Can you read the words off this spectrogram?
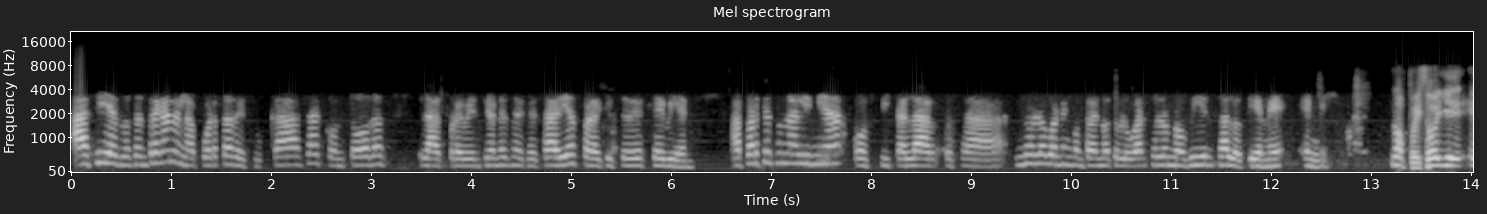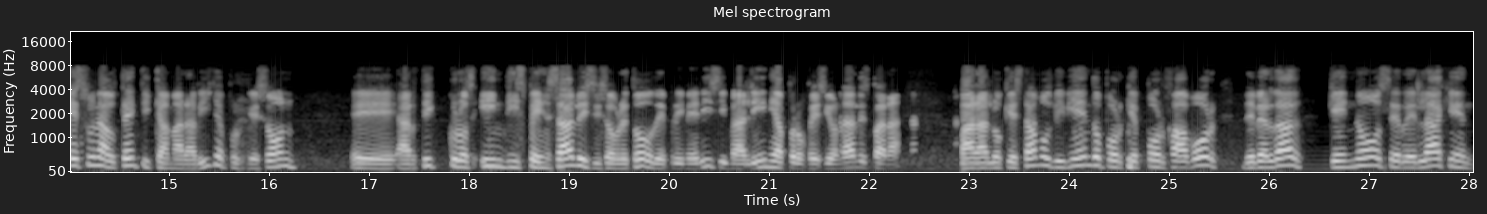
Así es, los entregan en la puerta de su casa con todas las prevenciones necesarias para que usted esté bien. Aparte es una línea hospitalar, o sea, no lo van a encontrar en otro lugar, solo Novirsa lo tiene en México. No, pues oye, es una auténtica maravilla porque son eh, artículos indispensables y sobre todo de primerísima línea profesionales para, para lo que estamos viviendo, porque por favor, de verdad, que no se relajen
